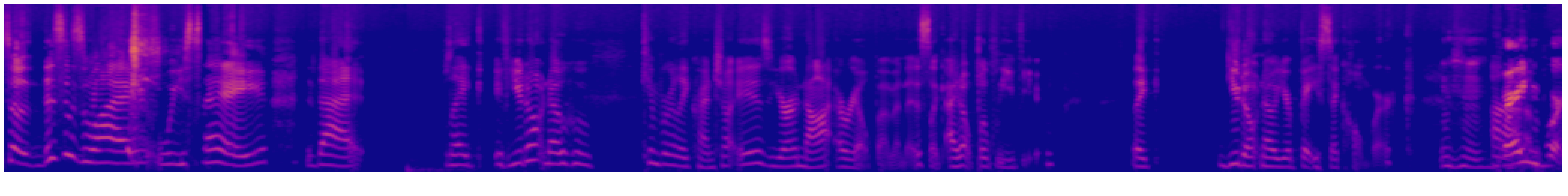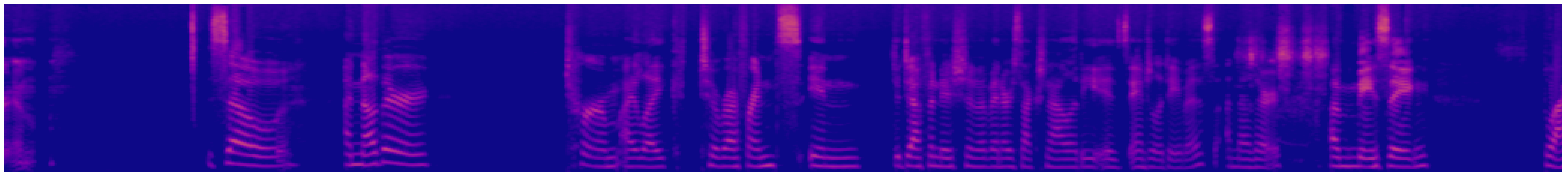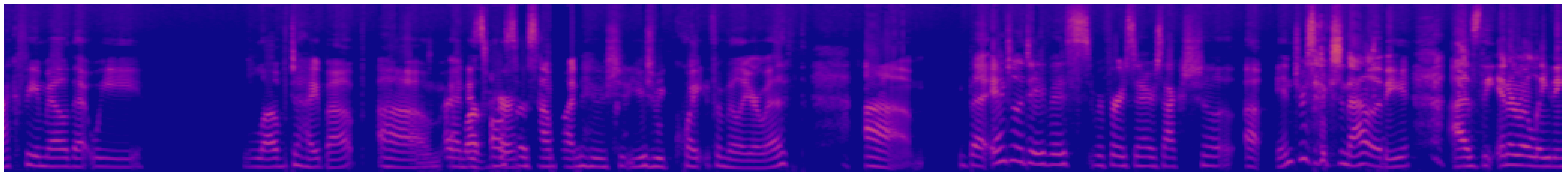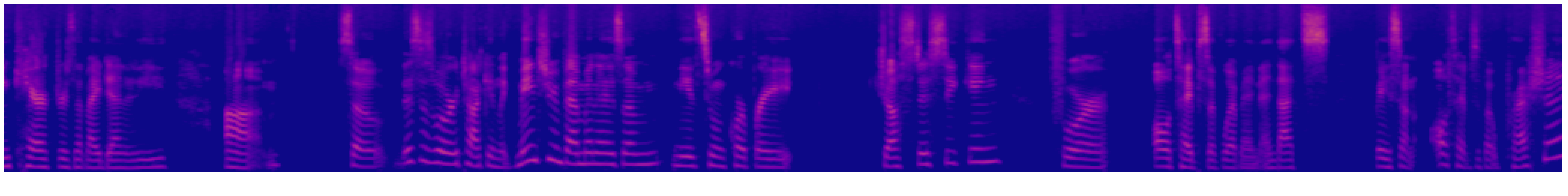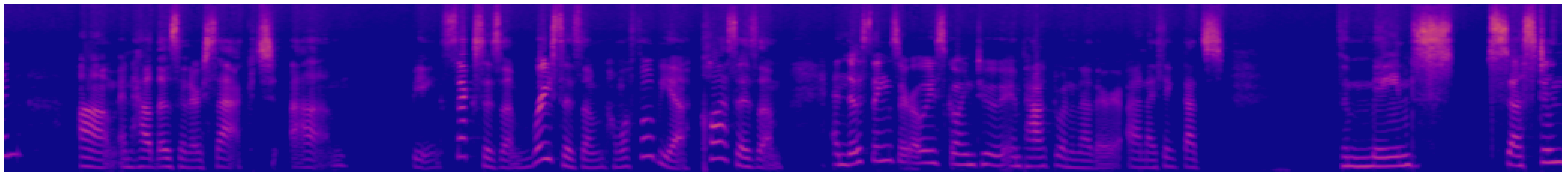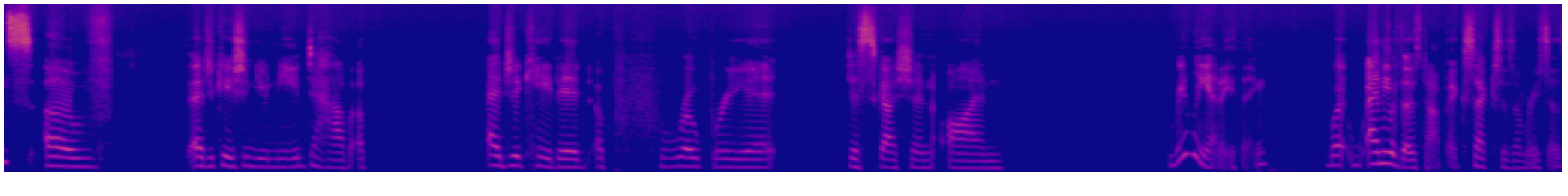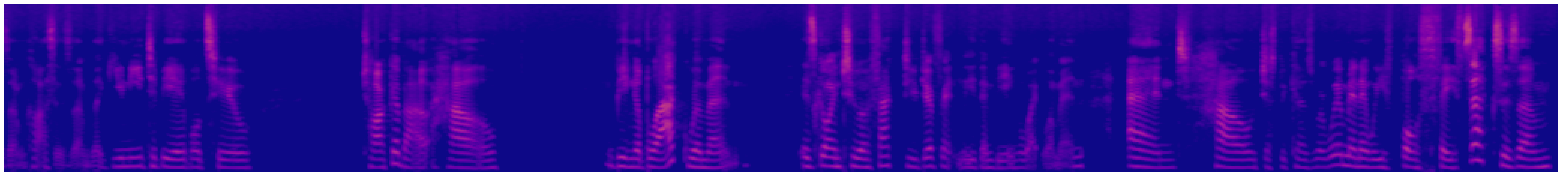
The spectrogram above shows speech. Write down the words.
So this is why we say that like if you don't know who Kimberly Crenshaw is, you're not a real feminist. Like I don't believe you. Like you don't know your basic homework. Mm-hmm. Very um, important. So, another term I like to reference in the definition of intersectionality is Angela Davis, another amazing black female that we love to hype up. Um, and it's her. also someone who should you should be quite familiar with. Um, but Angela Davis refers to intersectional uh, intersectionality as the interrelating characters of identity. Um, so this is what we're talking like mainstream feminism needs to incorporate justice seeking for all types of women, and that's based on all types of oppression um, and how those intersect. Um, being sexism, racism, homophobia, classism. And those things are always going to impact one another. And I think that's the main sustenance of the education you need to have a educated, appropriate discussion on really anything. What any of those topics, sexism, racism, classism. Like you need to be able to talk about how being a black woman is going to affect you differently than being a white woman and how just because we're women and we've both faced sexism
